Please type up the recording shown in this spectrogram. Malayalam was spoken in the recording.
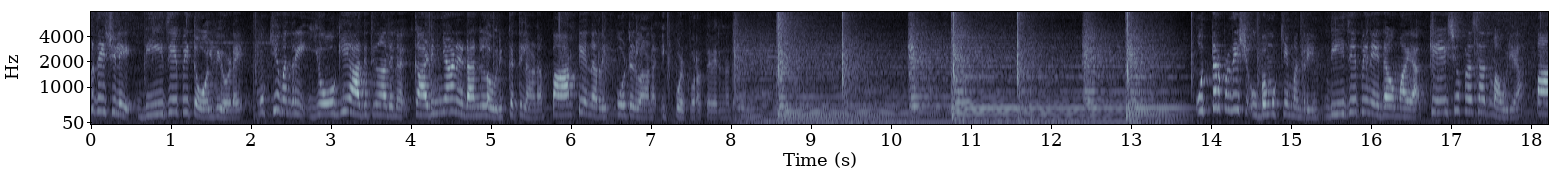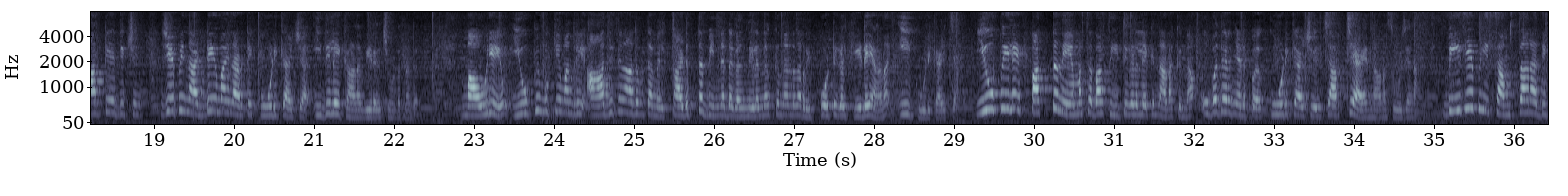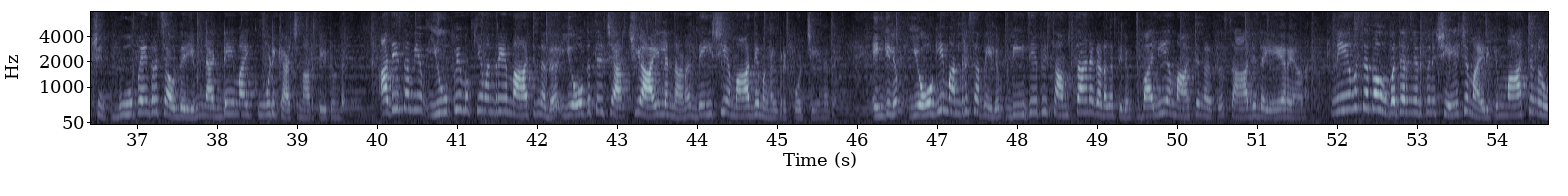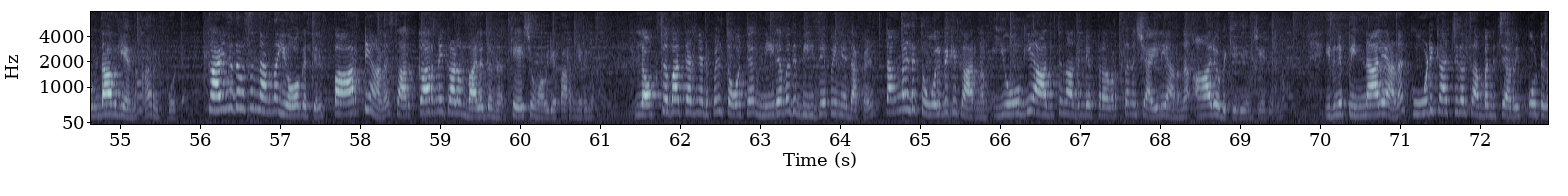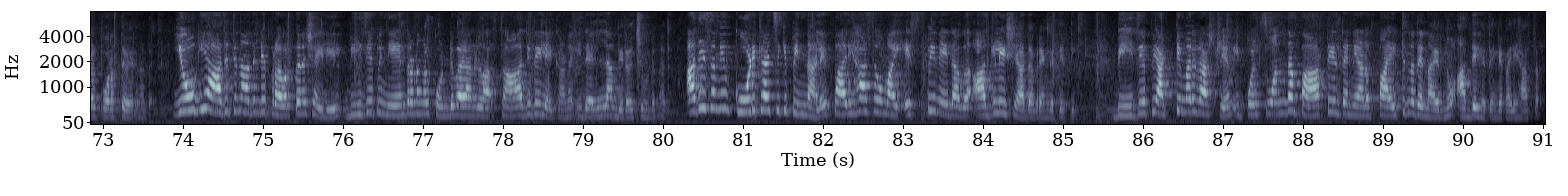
ഉത്തർപ്രദേശിലെ ബി ജെ പി തോൽവിയോടെ മുഖ്യമന്ത്രി യോഗി ആദിത്യനാഥിന് കടിഞ്ഞാണിടാനുള്ള ഒരുക്കത്തിലാണ് പാർട്ടി എന്ന റിപ്പോർട്ടുകളാണ് ഇപ്പോൾ പുറത്തു വരുന്നത് ഉത്തർപ്രദേശ് ഉപമുഖ്യമന്ത്രിയും ബി ജെ പി നേതാവുമായ കേശവ് പ്രസാദ് മൗര്യ പാർട്ടി അധ്യക്ഷൻ ജെ പി നഡ്ഡയുമായി നടത്തിയ കൂടിക്കാഴ്ച ഇതിലേക്കാണ് വിരൽ ചൂണ്ടുന്നത്. മൗര്യയും യു പി മുഖ്യമന്ത്രി ആദിത്യനാഥും തമ്മിൽ കടുത്ത ഭിന്നതകൾ നിലനിൽക്കുന്നുണ്ടെന്ന റിപ്പോർട്ടുകൾക്കിടെയാണ് ഈ കൂടിക്കാഴ്ച. യു പിയിലെ പത്ത് നിയമസഭാ സീറ്റുകളിലേക്ക് നടക്കുന്ന ഉപതെരഞ്ഞെടുപ്പ് കൂടിക്കാഴ്ചയിൽ ചർച്ചയായെന്നാണ് സൂചന. ബി ജെ പി സംസ്ഥാന അധ്യക്ഷൻ ഭൂപേന്ദ്ര ചൗധരിയും നഡ്ഡയുമായി കൂടിക്കാഴ്ച നടത്തിയിട്ടുണ്ട്. അതേസമയം യു പി മുഖ്യമന്ത്രിയെ മാറ്റുന്നത് യോഗത്തിൽ ചർച്ചയായില്ലെന്നാണ് ദേശീയ മാധ്യമങ്ങൾ റിപ്പോർട്ട് ചെയ്യുന്നത്. എങ്കിലും യോഗി മന്ത്രിസഭയിലും ബി ജെ പി സംസ്ഥാന ഘടകത്തിലും വലിയ മാറ്റങ്ങൾക്ക് സാധ്യതയേറെയാണ്. നിയമസഭാ ഉപതെരഞ്ഞെടുപ്പിന് ശേഷമായിരിക്കും മാറ്റങ്ങൾ ഉണ്ടാവുകയെന്നാണ് റിപ്പോർട്ട്. കഴിഞ്ഞ ദിവസം നടന്ന യോഗത്തിൽ പാർട്ടിയാണ് സർക്കാരിനേക്കാളും വലുതെന്ന് കേശവ് മൗര്യ പറഞ്ഞിരുന്നു. ലോക്സഭാ തെരഞ്ഞെടുപ്പിൽ തോറ്റ നിരവധി ബി ജെ പി നേതാക്കൾ തങ്ങളുടെ തോൽവിക്ക് കാരണം യോഗി ആദിത്യനാഥിന്റെ പ്രവർത്തന ശൈലിയാണെന്ന് ആരോപിക്കുകയും ചെയ്തിരുന്നു. ഇതിന് പിന്നാലെയാണ് കൂടിക്കാഴ്ചകൾ സംബന്ധിച്ച റിപ്പോർട്ടുകൾ പുറത്തു വരുന്നത്. യോഗി ആദിത്യനാഥിന്റെ പ്രവർത്തന ശൈലിയിൽ ബി ജെ പി നിയന്ത്രണങ്ങൾ കൊണ്ടുവരാനുള്ള സാധ്യതയിലേക്കാണ് ഇതെല്ലാം വിരൽ ചൂണ്ടുന്നത്. അതേസമയം കൂടിക്കാഴ്ചയ്ക്ക് പിന്നാലെ പരിഹാസവുമായി എസ് പി നേതാവ് അഖിലേഷ് യാദവ് രംഗത്തെത്തി. ബി ജെ പി അട്ടിമറി രാഷ്ട്രീയം ഇപ്പോൾ സ്വന്തം പാർട്ടിയിൽ തന്നെയാണ് പയറ്റുന്നതെന്നായിരുന്നു അദ്ദേഹത്തിന്റെ പരിഹാസം.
